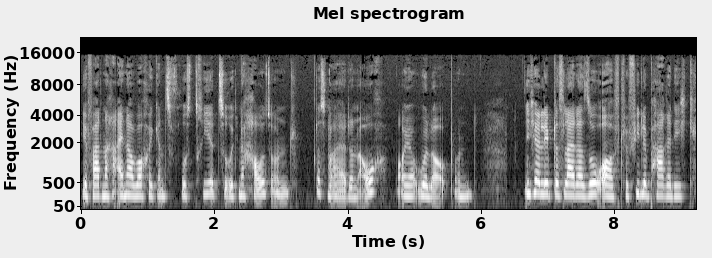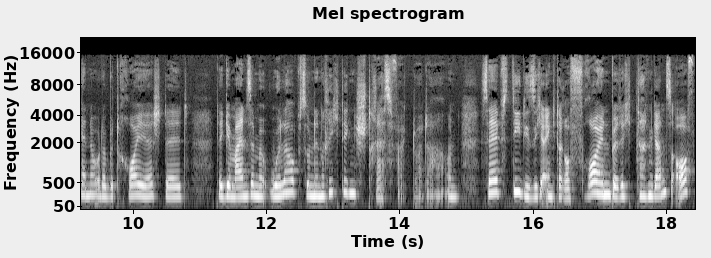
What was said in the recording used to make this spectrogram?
ihr fahrt nach einer Woche ganz frustriert zurück nach Hause und das war ja dann auch euer Urlaub. Und ich erlebe das leider so oft. Für viele Paare, die ich kenne oder betreue, stellt der gemeinsame Urlaub so einen richtigen Stressfaktor dar. Und selbst die, die sich eigentlich darauf freuen, berichten dann ganz oft,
